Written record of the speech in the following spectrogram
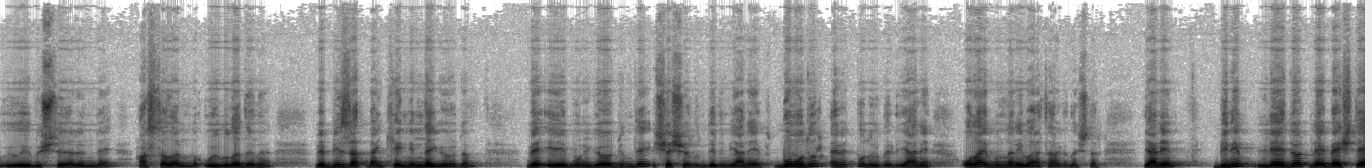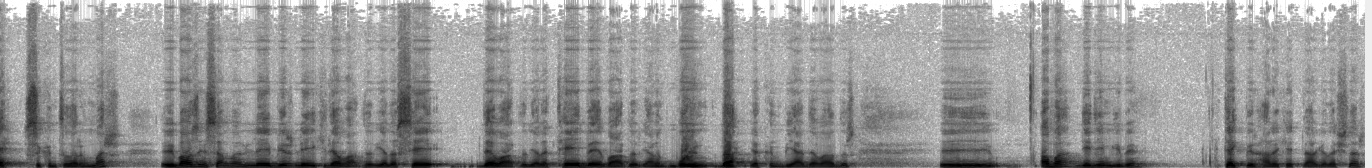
e, müşterilerinde, hastalarında uyguladığını ve bizzat ben kendim de gördüm. Ve e, bunu gördüğümde şaşırdım. Dedim yani bu mudur? Evet budur dedi. Yani olay bundan ibaret arkadaşlar. Yani benim L4, L5'te sıkıntılarım var. E, bazı insanların L1, L2'de vardır ya da S'de vardır ya da TB vardır. Yani boyunda yakın bir yerde vardır. E, ama dediğim gibi tek bir hareketli arkadaşlar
